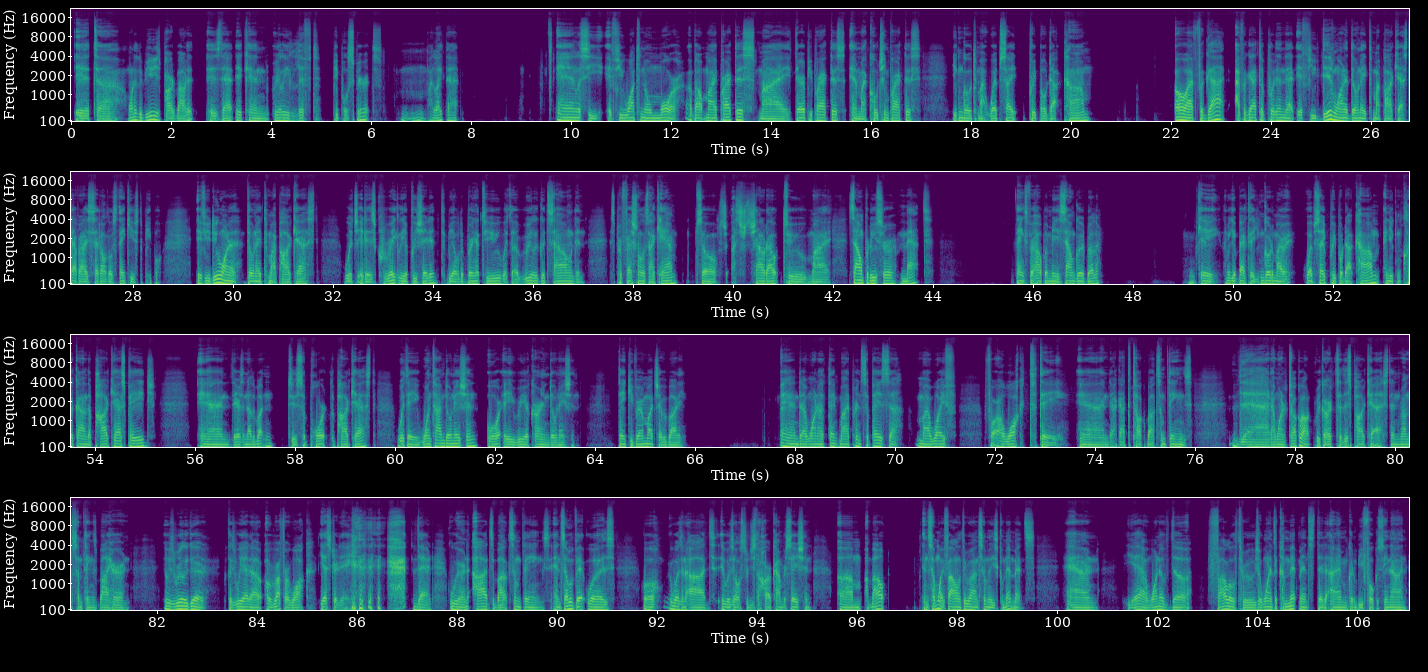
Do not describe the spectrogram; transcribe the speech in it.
it uh, one of the beauties part about it is that it can really lift people's spirits. Mm-hmm. I like that. And let's see, if you want to know more about my practice, my therapy practice, and my coaching practice, you can go to my website, pripo.com. Oh, I forgot. I forgot to put in that if you did want to donate to my podcast, after I said all those thank yous to people, if you do want to donate to my podcast, which it is greatly appreciated to be able to bring it to you with a really good sound and as professional as I can. So, a shout out to my sound producer, Matt. Thanks for helping me sound good, brother. Okay, let me get back to it. You can go to my website, pripo.com, and you can click on the podcast page. And there's another button to support the podcast with a one time donation or a reoccurring donation. Thank you very much, everybody. And I want to thank my Principessa, my wife, for our walk today. And I got to talk about some things that I wanted to talk about regards to this podcast and run some things by her. And it was really good because we had a, a rougher walk yesterday that we were in odds about some things. And some of it was, well, it wasn't odds. It was also just a hard conversation um, about, in some way, following through on some of these commitments. And yeah, one of the follow throughs or one of the commitments that I'm going to be focusing on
